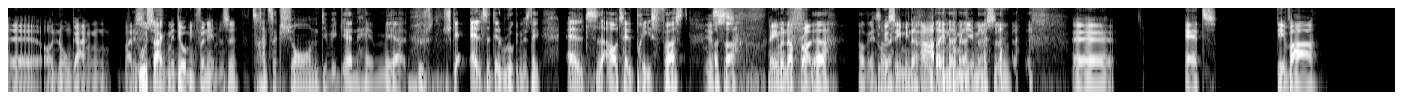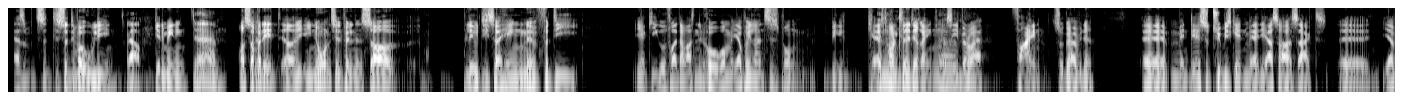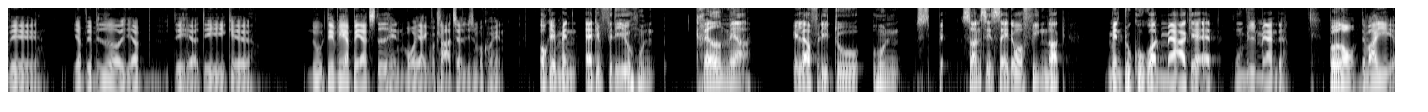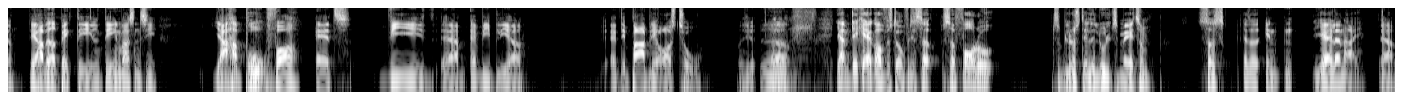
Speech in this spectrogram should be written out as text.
øh, og nogle gange var det usagt, men det var min fornemmelse. transaktion, de vil gerne have mere. Du, du skal altid, det er rookie mistake, altid aftale pris først, Yes. og så... Payment up front. Ja, okay, Du sorry. kan se mine rater inde på min hjemmeside. Øh, at det var... Altså, så det, så det var ulige. Ja. Giver det mening? Ja, Og så var det, og i nogle af tilfældene, så blev de så hængende, fordi jeg gik ud fra, at der var sådan et håb om, at jeg på et eller andet tidspunkt ville kaste håndklædet i ringen Ja. og sige, ved du hvad, fine, så gør vi det. Øh, men det er så typisk end med, at jeg så har sagt, øh, jeg, vil, jeg vil videre, jeg, det her, det er ikke... øh, Nu, det er ved at bære et sted hen, hvor jeg ikke var klar til at, ligesom at gå hen. Okay, men er det fordi, hun krævede mere, eller fordi du, hun sådan set sagde, at det var fint nok, men du kunne godt mærke, at hun ville mere end det? Både og, det varierer. Det har været begge dele. Det ene var sådan at sige, jeg har brug for, at vi, er, at vi bliver, at det bare bliver os to. Og siger, øh, Ja. Jamen, det kan jeg godt forstå, fordi så, så får du, så bliver du stillet et ultimatum, så altså enten ja eller nej. ja.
